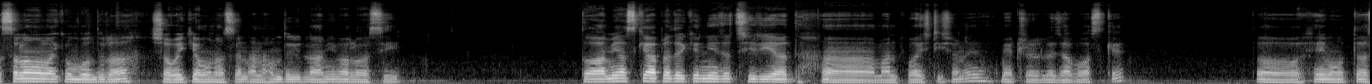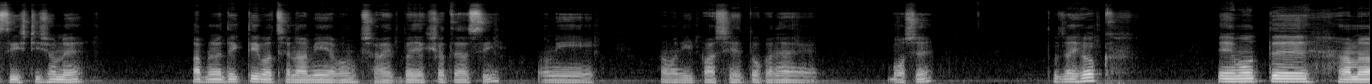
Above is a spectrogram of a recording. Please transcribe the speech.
আসসালামু আলাইকুম বন্ধুরা, সবাই কেমন আছেন? আলহামদুলিল্লাহ, আমি ভালো আছি। তো আমি আজকে আপনাদেরকে নিয়ে যাচ্ছি রিয়াদ মানপুয়া স্টেশনে, মেট্রো রেলে যাব আজকে। তো এই মুহূর্তে আছি স্টেশনে। আপনারা দেখতেই পাচ্ছেন আমি এবং শাহেদ ভাই একসাথে আছি। উনি আমার এই পাশে দোকানে বসে। তো যাই হোক এই মুহূর্তে আমরা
